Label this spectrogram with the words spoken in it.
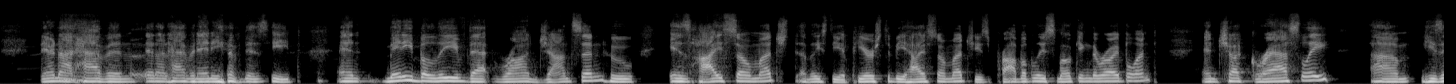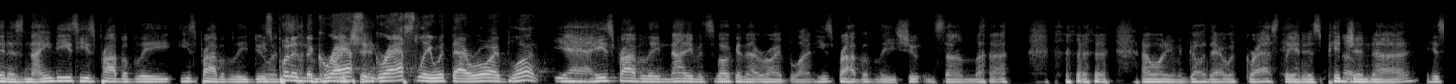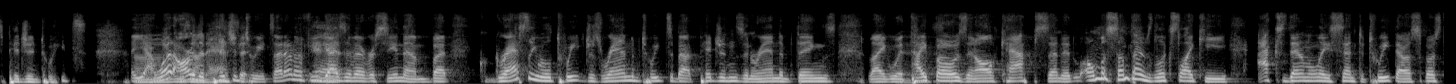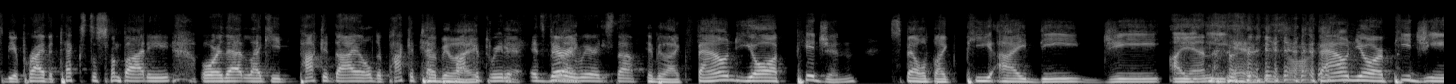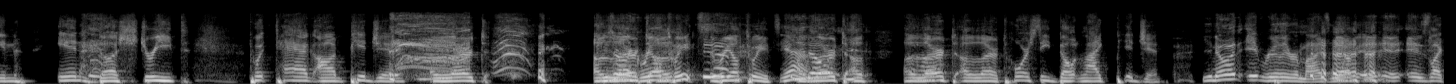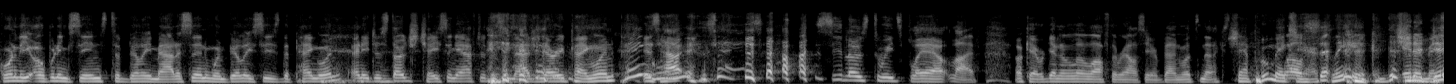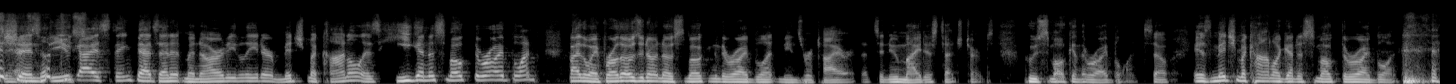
They're not having they're not having any of this heat. And many believe that Ron Johnson, who is high so much, at least he appears to be high so much, he's probably smoking the Roy Blunt. And Chuck Grassley, um, he's in his 90s. He's probably he's probably doing He's putting the grass and Grassley with that Roy Blunt. Yeah, he's probably not even smoking that Roy Blunt. He's probably shooting some. Uh, I won't even go there with Grassley and his pigeon, uh, his pigeon tweets. Yeah, Um, what are the pigeon acid. tweets? I don't know if you Yeah. guys have ever seen them, but Grassley will tweet just random tweets about pigeons and random things, like with typos and all caps, and it almost sometimes looks like he accidentally sent a tweet that was supposed to be a private text to somebody, or that like he pocket dialed or pocket text, pocket like- tweeted. yeah, it's very like- weird stuff. He'd be like, "Found your pigeon." Spelled like P I D G I N. Found your pigeon in the street. Put tag on pigeon. Alert. These are like real al- tweets. Real tweets. Yeah. Yeah. You know, Alert. al- alert. Alert. Horsey don't like pigeon. You know what it really reminds me of It- it is like one of the opening scenes to Billy Madison when Billy sees the penguin and he just starts chasing after this imaginary penguin. Is how, is, is how I see those tweets play out live. Okay, we're getting a little off the rails here, Ben. What's next? Shampoo makes Well, your hair se- clean. In Conditioner makes your hair addition, do you guys think that Senate Minority Leader Mitch McConnell is he going to smoke the Roy Blunt? By the way, for all those who don't know, smoking the Roy Blunt means retire. That's a new MeidasTouch terms. Who's smoking the Roy Blunt? So, is Mitch McConnell going to smoke the Roy Blunt?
